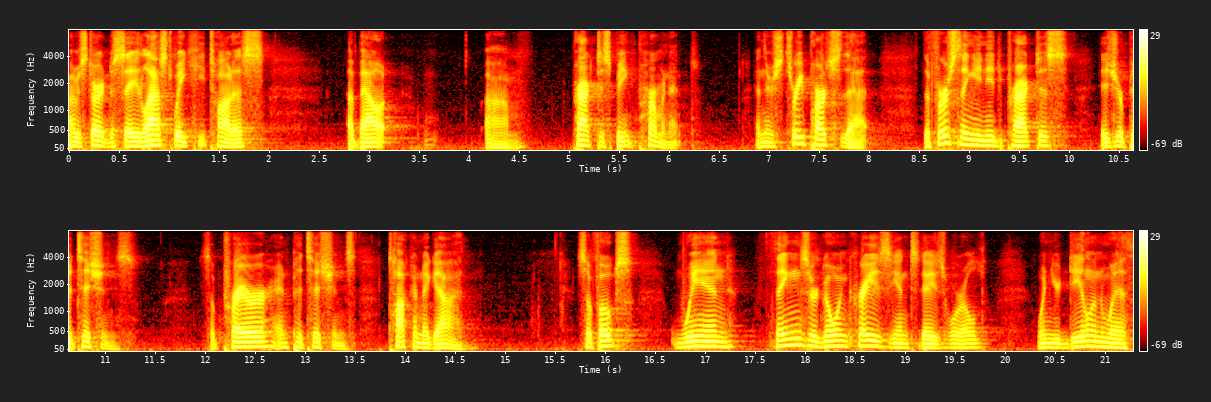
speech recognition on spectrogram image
I was starting to say last week, he taught us about um, practice being permanent. And there's three parts to that. The first thing you need to practice is your petitions. So, prayer and petitions, talking to God. So, folks, when things are going crazy in today's world, when you're dealing with,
